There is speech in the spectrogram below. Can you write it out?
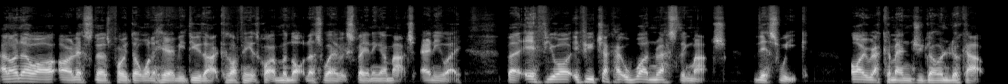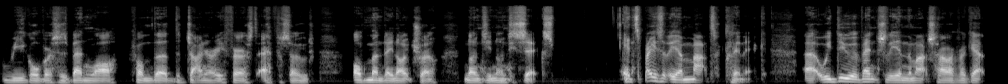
And I know our, our listeners probably don't want to hear me do that because I think it's quite a monotonous way of explaining a match anyway. But if you are, if you check out one wrestling match this week, I recommend you go and look at Regal versus Benoit from the, the January 1st episode of Monday Nitro 1996 it's basically a mat clinic. Uh, we do eventually in the match, however, get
